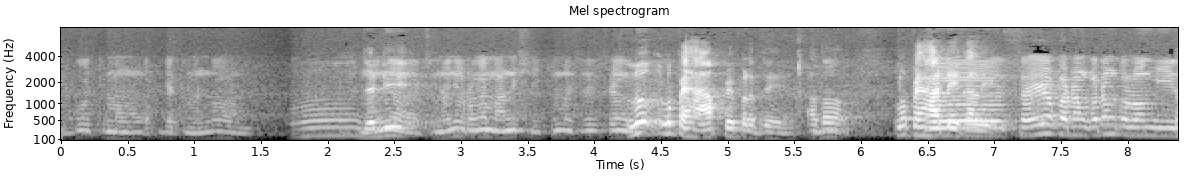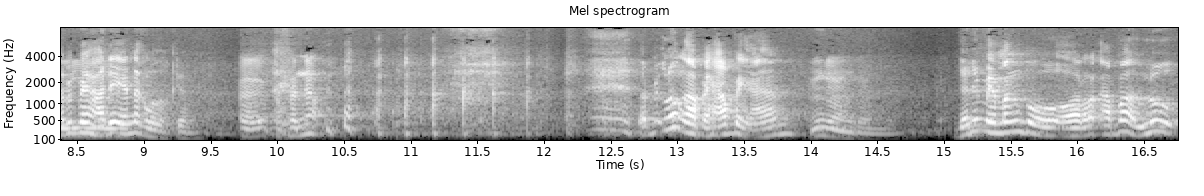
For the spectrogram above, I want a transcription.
gue cuma nganggap dia teman doang. Hmm, Sebenarnya- jadi sebenarnya orangnya manis sih, cuma saya, saya lu lu PHP berarti atau lu PHD Eh, kali? Saya kadang-kadang kalau milih. Tapi PHD enak loh, Ken. Eh, pesannya Tapi lu nggak PHP kan? enggak enggak. Jadi memang tuh orang apa lu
